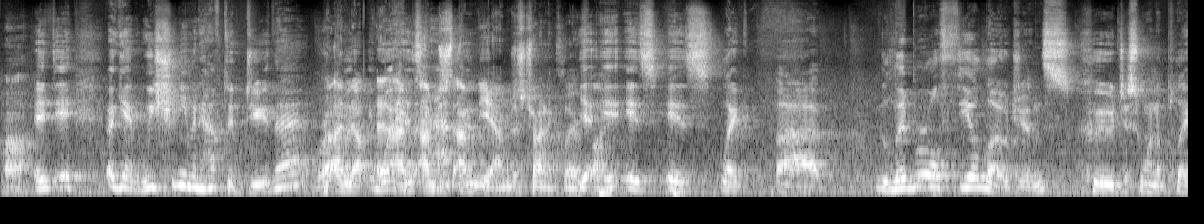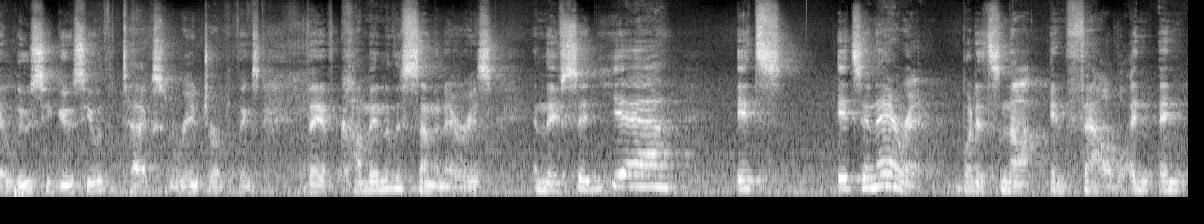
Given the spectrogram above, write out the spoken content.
Huh. It, it, again, we shouldn't even have to do that. Uh, no, I'm, I'm just, I'm, yeah, I'm just trying to clarify. Yeah, is is like uh, liberal theologians who just want to play loosey goosey with the text and reinterpret things. They have come into the seminaries and they've said, yeah, it's it's inerrant, but it's not infallible. And and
